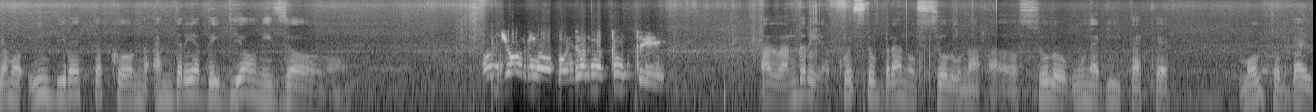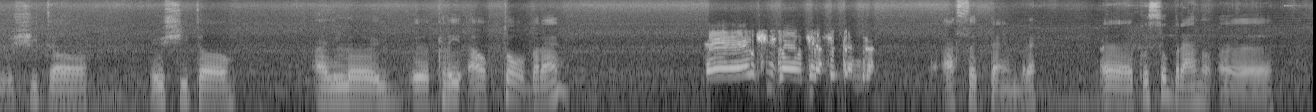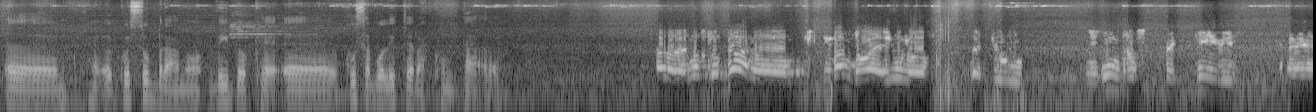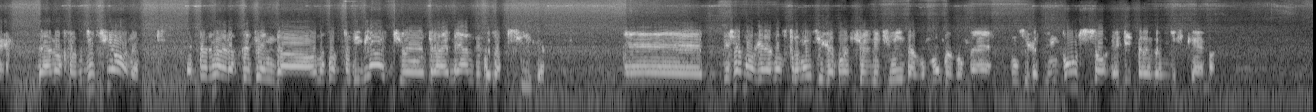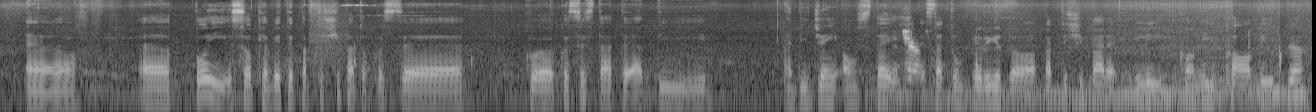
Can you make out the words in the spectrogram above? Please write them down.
Siamo in diretta con Andrea De Dioniso. Buongiorno, buongiorno a tutti. Allora, Andrea, questo brano solo una, uh, solo una vita che è molto bello, è uscito, è uscito uh, il, il, cre- a ottobre? È uscito sì, a settembre. A settembre. Uh, questo brano eh, questo brano vedo che eh, cosa volete raccontare? Allora, il nostro brano intanto è uno dei più introspettivi eh, della nostra produzione e per noi rappresenta una sorta di viaggio tra i meandri della psiche. Eh, diciamo che la nostra musica può essere definita comunque come musica di impulso e libera da ogni schema. Eh, eh, poi so che avete partecipato queste, quest'estate a, D, a DJ on stage, è stato un periodo a partecipare lì con il Covid.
